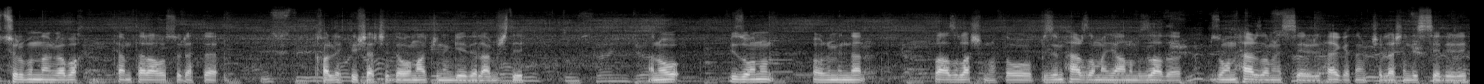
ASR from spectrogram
3 il bundan qabaq təmtəralı sürətdə kollektiv şəkildə onun ad gününü qeyd eləmişdik. Yəni o biz onun ölümündən razılaşmırıq da, o bizim hər zaman yanımızdadır. Biz onu hər zaman hiss edirik, həqiqətən fikirləşəndə hiss edirik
